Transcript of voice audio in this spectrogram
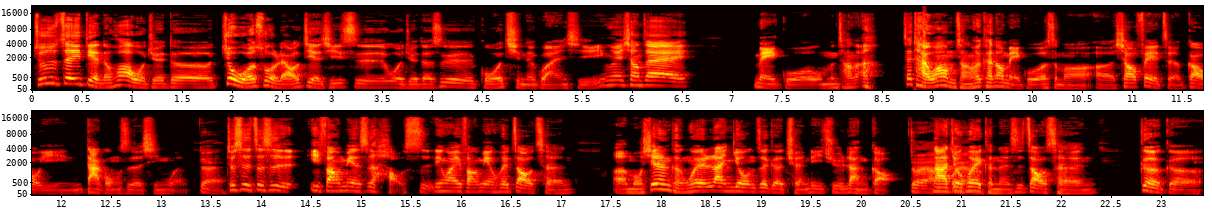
就是这一点的话，我觉得就我所了解，其实我觉得是国情的关系，因为像在美国，我们常常啊，在台湾我们常常会看到美国什么呃消费者告赢大公司的新闻，对，就是这是一方面是好事，另外一方面会造成呃某些人可能会滥用这个权利去滥告，对啊，那就会会可能是造成各个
